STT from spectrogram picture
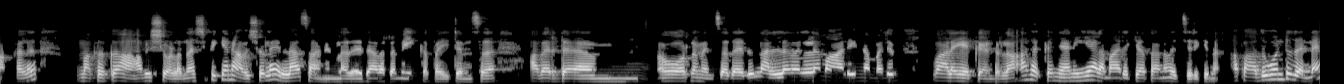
മക്കൾ മക്കൾക്ക് ആവശ്യമുള്ള നശിപ്പിക്കാൻ ആവശ്യമുള്ള എല്ലാ സാധനങ്ങളും അതായത് അവരുടെ മേക്കപ്പ് ഐറ്റംസ് അവരുടെ ഓർണമെന്റ്സ് അതായത് നല്ല നല്ല മാലയും നമ്മളും വളയൊക്കെ ഉണ്ടല്ലോ അതൊക്കെ ഞാൻ ഈ അലമാരക്കകത്താണ് വെച്ചിരിക്കുന്നത്. അപ്പൊ അതുകൊണ്ട് തന്നെ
